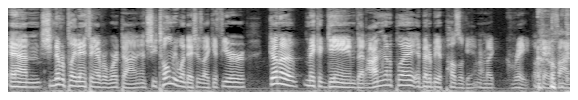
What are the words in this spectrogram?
and she never played anything i ever worked on and she told me one day she's like if you're gonna make a game that i'm gonna play it better be a puzzle game. I'm like great. Okay fine.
